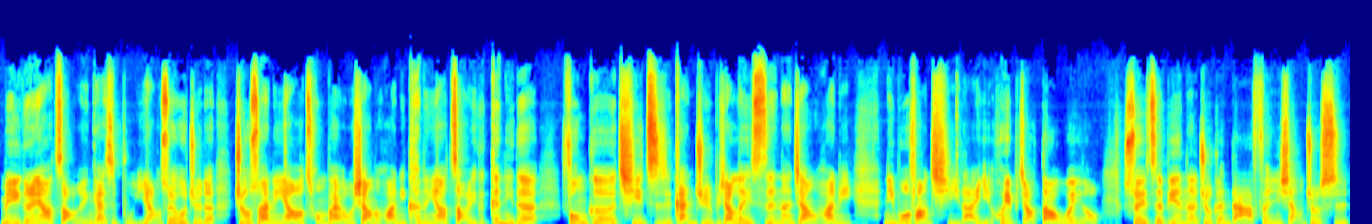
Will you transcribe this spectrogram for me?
每一个人要找的应该是不一样。所以我觉得，就算你要崇拜偶像的话，你可能要找一个跟你的风格、气质、感觉比较类似，那这样的话你，你你模仿起来也会比较到位哦。所以这边呢，就跟大家分享，就是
